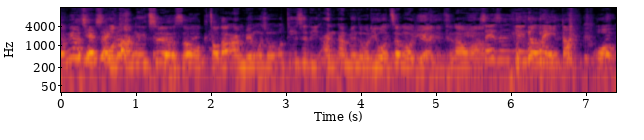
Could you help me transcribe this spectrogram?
我没有潜水。我扛一次的时候，我走到岸边，我说我第一次离岸岸边怎么离我这么远，你知道吗？所以是运动那一段。我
